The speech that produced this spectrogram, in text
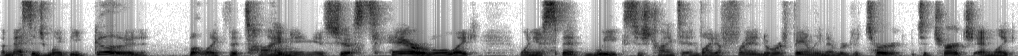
a message might be good, but like the timing is just terrible. Like when you spent weeks just trying to invite a friend or a family member to, to church, and like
